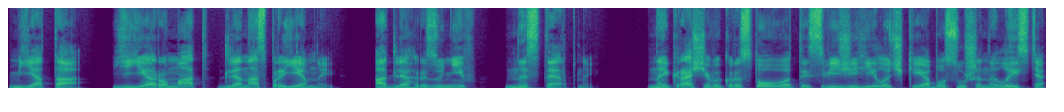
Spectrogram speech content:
м'ята. Її аромат для нас приємний, а для гризунів нестерпний. Найкраще використовувати свіжі гілочки або сушене листя,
